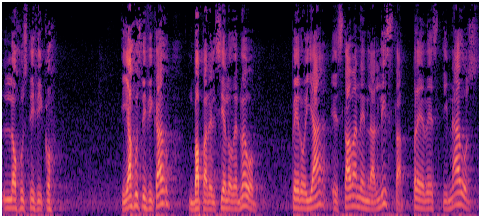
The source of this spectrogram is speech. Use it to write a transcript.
lo justificó y ya justificado, va para el cielo de nuevo. Pero ya estaban en la lista, predestinados.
